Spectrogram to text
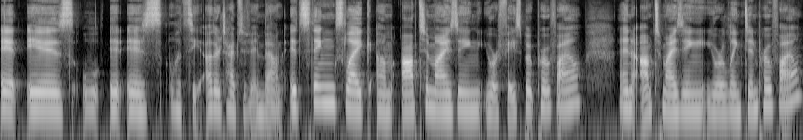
it is it is let's see other types of inbound. It's things like um, optimizing your Facebook profile and optimizing your LinkedIn profile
